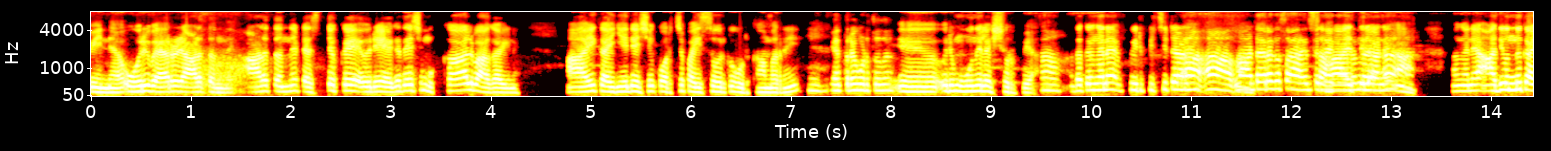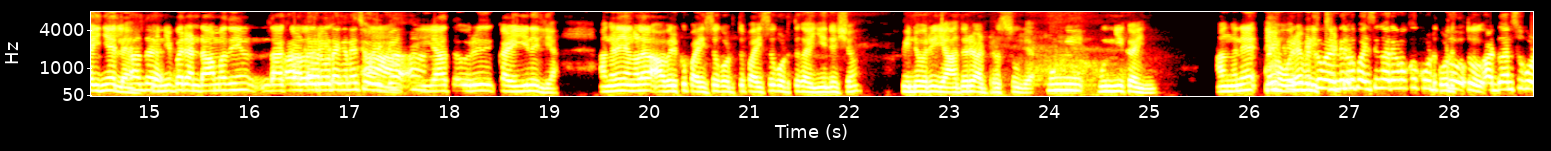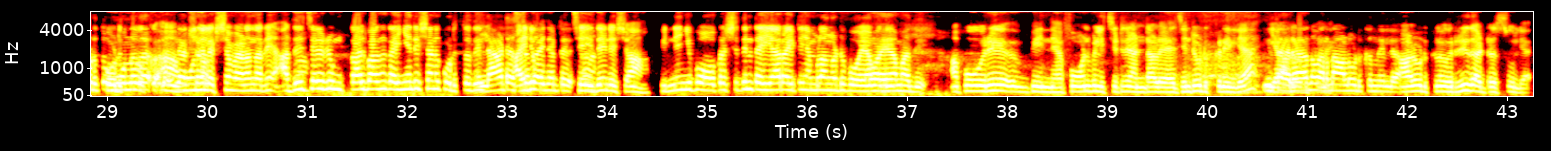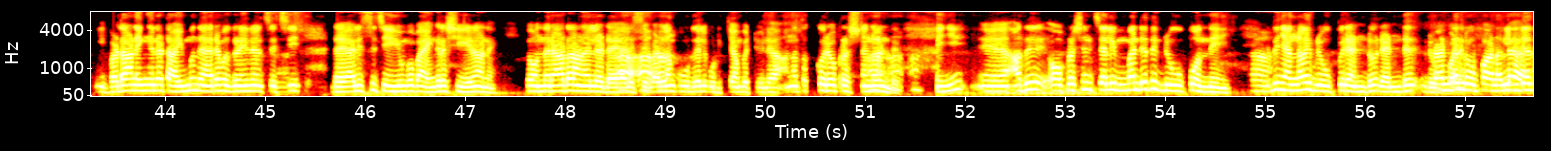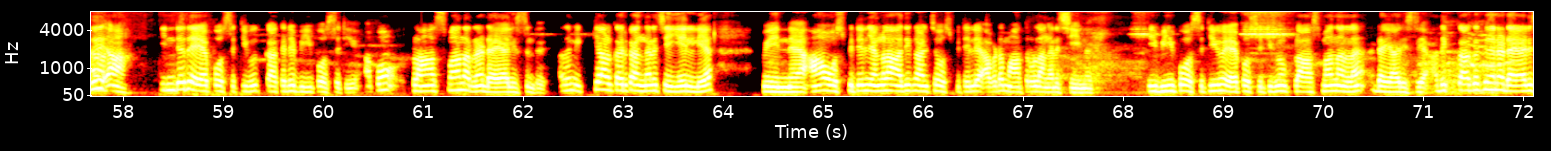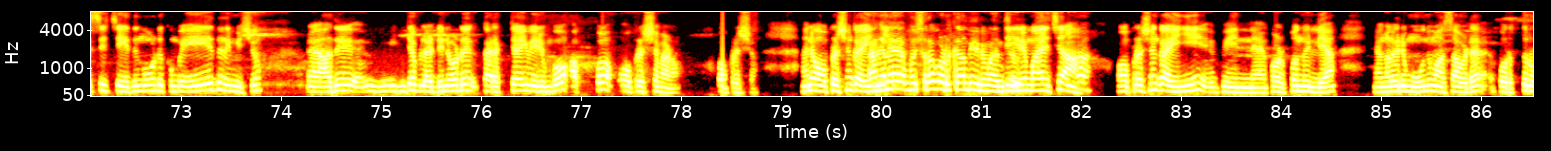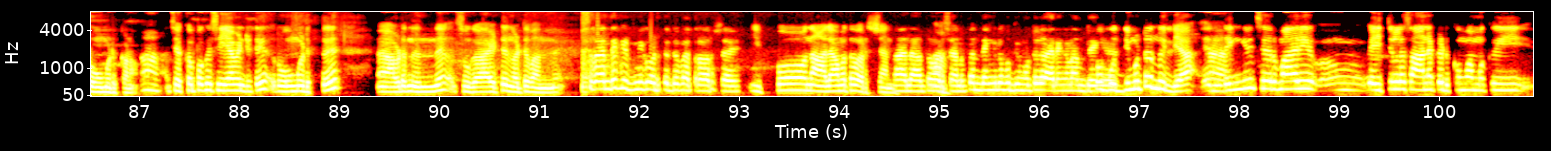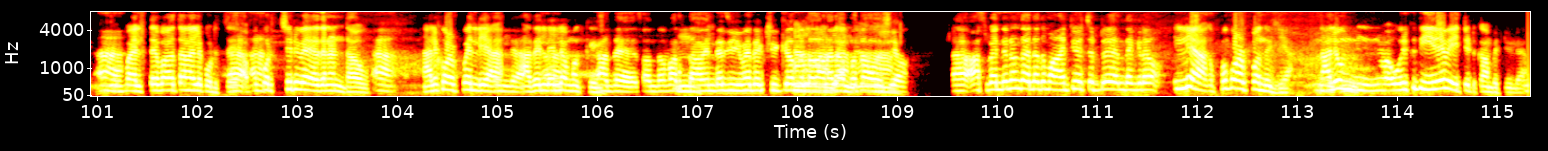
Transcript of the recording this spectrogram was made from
പിന്നെ ഒരു വേറൊരാളെ തന്ന്. ആളെ തന്ന് ടെസ്റ്റ് ഒക്കെ ഒരു ഏകദേശം മുക്കാൽ ഭാഗമായിന്. ആയി കഴിഞ്ഞതിന് ശേഷം കുറച്ച് പൈസ അവർക്ക് കൊടുക്കാൻ പറഞ്ഞു. എത്ര കൊടുത്തത്? ഒരു മൂന്ന് ലക്ഷം റുപ്യ. അതൊക്കെ ഇങ്ങനെ പിരിപ്പിച്ചിട്ടാണ്? സഹായത്തിലാണ്. ആ അങ്ങനെ ആദ്യം ഒന്ന് കഴിഞ്ഞല്ലേ. ഇനിയിപ്പോ രണ്ടാമത് ഇതാക്കാനുള്ള ഒരു ഇല്ലാത്ത കഴിയണില്ല. അങ്ങനെ ഞങ്ങൾ അവർക്ക് പൈസ കൊടുത്ത് പൈസ കൊടുത്ത് കഴിഞ്ഞതിന് ശേഷം പിന്നെ ഒരു യാതൊരു അഡ്രസ്സും ഇല്ല. മുങ്ങി. മുങ്ങി കഴിഞ്ഞു. അങ്ങനെ ഓരോ വിളിച്ചിട്ട് പൈസയും കാര്യങ്ങളൊക്കെ കൊടുത്തു. അഡ്വാൻസ് കൊടുത്തു മൂന്ന് ലക്ഷം. വേണം വേണമെന്ന് പറഞ്ഞു. അത് വെച്ചാൽ ഒരു മുക്കാൽ ഭാഗം കഴിഞ്ഞതിന് ശേഷമാണ് കൊടുത്തത്. ചെയ്തതിന് ശേഷം. ആ പിന്നെ ഇനിയിപ്പോ ഓപ്പറേഷത്തിന് തയ്യാറായിട്ട് നമ്മൾ അങ്ങോട്ട് പോയാൽ മതി. അപ്പൊ ഒരു പിന്നെ ഫോൺ വിളിച്ചിട്ട് രണ്ടാളും ഏജന്റ് കൊടുക്കണില്ല. ആൾ കൊടുക്കുന്നില്ല. ആൾ ഒരു അഡ്രസ്സും ഇല്ല. ഇവിടെ ആണെങ്കിൽ ഇങ്ങനെ ടൈം നേരം വെക്കുന്നതിനനുസരിച്ച് ഡയാലിസിസ് ചെയ്യുമ്പോൾ ഭയങ്കര ക്ഷീണാണ്. ഒന്നരാടാണല്ലോ ഡയാലിസിസ്. വെള്ളം കൂടുതൽ കുടിക്കാൻ പറ്റൂല. അങ്ങനത്തെ ഒക്കെ ഓരോ പ്രശ്നങ്ങളുണ്ട്. ഇനി അത് ഓപ്പറേഷൻ വെച്ചാൽ ഇമ്മന്റേത് ഗ്രൂപ്പ് ഒന്നേ. ഇത് ഞങ്ങളെ ഗ്രൂപ്പ് രണ്ടും രണ്ട് ഗ്രൂപ്പാണ്. ഇന്റത് ആ. ഇന്റത് എ പോസിറ്റീവ് കാക്കന്റെ ബി പോസിറ്റീവ്. അപ്പോൾ പ്ലാസ്മ എന്ന് പറഞ്ഞ ഡയാലിസിസ് ഉണ്ട്. അത് മിക്ക ആൾക്കാർക്കും അങ്ങനെ ചെയ്യലില്ല. പിന്നെ ആ ഹോസ്പിറ്റലിൽ ഞങ്ങൾ ആദ്യം കാണിച്ച ഹോസ്പിറ്റലിൽ അവിടെ മാത്രമുള്ള അങ്ങനെ ചെയ്യുന്നത്. ഈ ബി പോസിറ്റീവും എ പോസിറ്റീവും പ്ലാസ്മ എന്നുള്ള ഡയാലിസിസ്. അത് ഇക്കാക്കക്ക് ഇങ്ങനെ ഡയാലിസിസ് ചെയ്തും കൊടുക്കുമ്പോൾ ഏത് നിമിഷവും അത് ഇന്റെ ബ്ലഡിനോട് കറക്റ്റായി വരുമ്പോ അപ്പോൾ ഓപ്പറേഷൻ വേണം. ഓപ്പറേഷൻ അങ്ങനെ ഓപ്പറേഷൻ കഴിഞ്ഞ് അങ്ങനെ മിശ്ര കൊടുക്കാൻ തീരുമാനിച്ചു? തീരുമാനിച്ച് ആ. ഓപ്പറേഷൻ കഴിഞ്ഞ് പിന്നെ കുഴപ്പമൊന്നുമില്ല. ഞങ്ങൾ ഒരു മൂന്ന് മാസം അവിടെ പുറത്ത് റൂം എടുക്കണം. ചെക്കപ്പ് ഒക്കെ ചെയ്യാൻ വേണ്ടിട്ട് റൂം എടുത്ത് അവിടെ നിന്ന് സുഖമായിട്ട് ഇങ്ങോട്ട് വന്ന്. മിശ്രന്റെ കിഡ്നി കൊടുത്തിട്ട് എത്ര വർഷമായി ഇപ്പോ നാലാമത്തെ വർഷമാണ് നാലാമത്തെ വർഷമാണ് ഇപ്പൊ എന്തെങ്കിലും ബുദ്ധിമുട്ട് കാര്യങ്ങൾ എന്തെങ്കിലും? ബുദ്ധിമുട്ടൊന്നുമില്ല. എന്തെങ്കിലും ചെറുമാരി വെയിറ്റ് ഉള്ള സാധനമൊക്കെ എടുക്കുമ്പോ നമുക്ക് ഈ വലത്തെ ഭാഗത്താണല്ലോ കൊടുത്തത്. അപ്പൊ കുറച്ചൊരു വേദന ഉണ്ടാവും. എന്നാലും കുഴപ്പമില്ല. അതല്ലല്ലോ നമുക്ക്. അതെ സ്വന്തം ഭർത്താവിന്റെ ജീവൻ രക്ഷിക്കുക എന്നുള്ളതാണല്ലോ അപ്പത്തെ ആവശ്യം. ഹസ്ബൻഡിനും തന്നെ അത് മാറ്റി വെച്ചിട്ട് എന്തെങ്കിലും ഇല്ല ഇപ്പൊ കുഴപ്പമൊന്നുമില്ല. എന്നാലും അവർക്ക് തീരെ വെയിറ്റ് എടുക്കാൻ പറ്റൂല.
